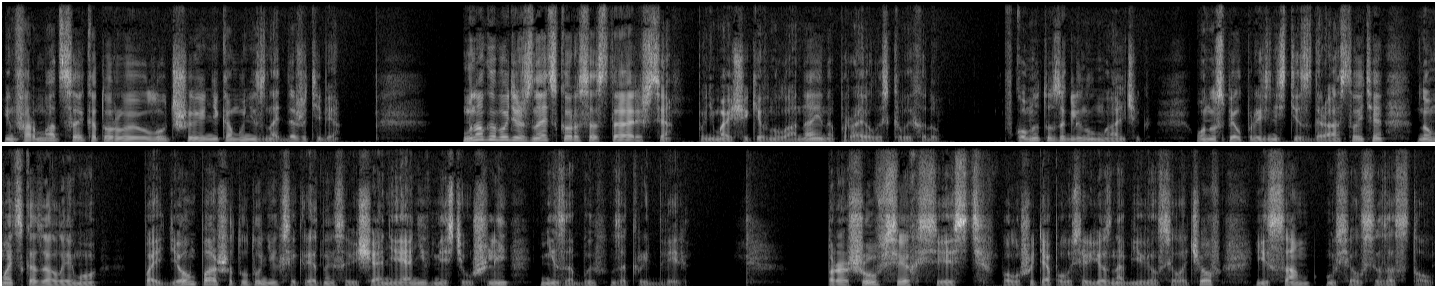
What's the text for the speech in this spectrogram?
Информация, которую лучше никому не знать, даже тебе. «Много будешь знать, скоро состаришься», — понимающе кивнула она и направилась к выходу. В комнату заглянул мальчик. Он успел произнести «здравствуйте», но мать сказала ему «Пойдем, Паша, тут у них секретное совещание», и они вместе ушли, не забыв закрыть дверь. «Прошу всех сесть», — полушутя полусерьезно объявил Силачев и сам уселся за стол.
